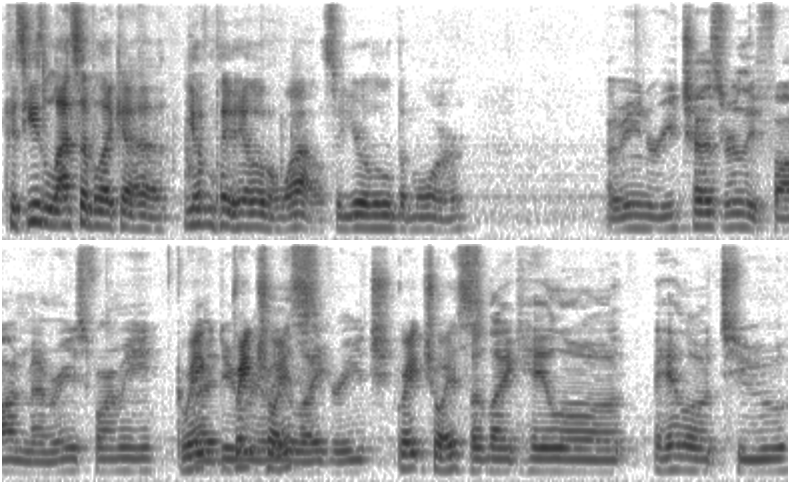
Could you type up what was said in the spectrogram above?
Because he's less of like a. You haven't played Halo in a while, so you're a little bit more. I mean, Reach has really fond memories for me. Great- I do great really choice. like Reach, Great choice. but like Halo, Halo Two,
